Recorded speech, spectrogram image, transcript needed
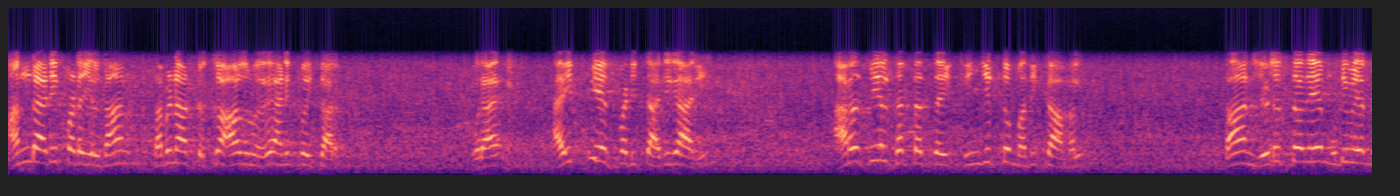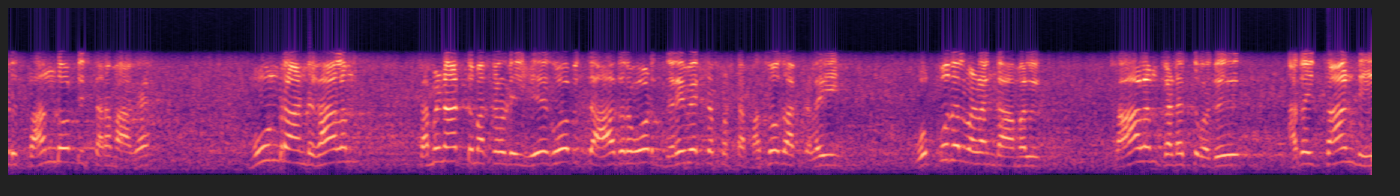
அந்த அடிப்படையில் தான் தமிழ்நாட்டிற்கு ஆளுநரை அனுப்பி வைத்தார்கள் ஒரு ஐபிஎஸ் படித்த அதிகாரி அரசியல் சட்டத்தை கிஞ்சித்து மதிக்காமல் தான் எடுத்ததே முடிவு என்று சாந்தோட்டித்தனமாக மூன்றாண்டு காலம் தமிழ்நாட்டு மக்களுடைய ஏகோபித்த ஆதரவோடு நிறைவேற்றப்பட்ட மசோதாக்களை ஒப்புதல் வழங்காமல் காலம் கடத்துவது அதை தாண்டி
